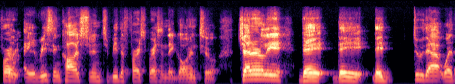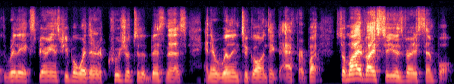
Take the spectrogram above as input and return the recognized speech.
for a recent college student to be the first person they go into. Generally, they they they do that with really experienced people where they're crucial to the business and they're willing to go and take the effort. But so my advice to you is very simple.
